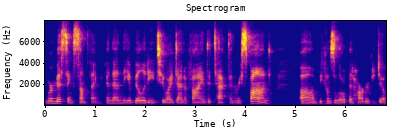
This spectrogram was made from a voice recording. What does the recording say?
we're missing something, and then the ability to identify and detect and respond uh, becomes a little bit harder to do,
